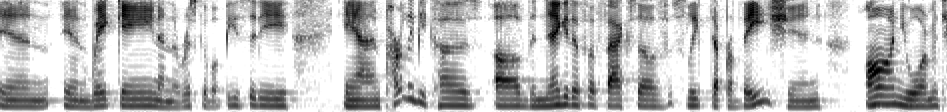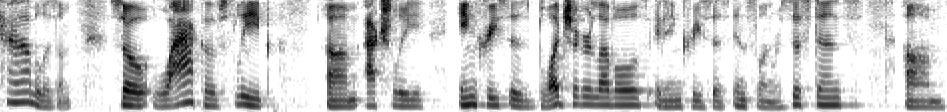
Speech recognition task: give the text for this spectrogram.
in, in weight gain and the risk of obesity and partly because of the negative effects of sleep deprivation on your metabolism. So, lack of sleep um, actually increases blood sugar levels, it increases insulin resistance, um,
